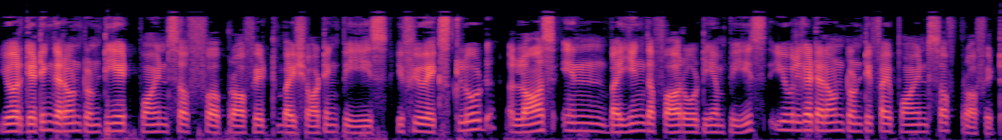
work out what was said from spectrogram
you are getting around 28 points of uh, profit by shorting PEs. If you exclude a loss in buying the far OTM PEs, you will get around 25 points of profit.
